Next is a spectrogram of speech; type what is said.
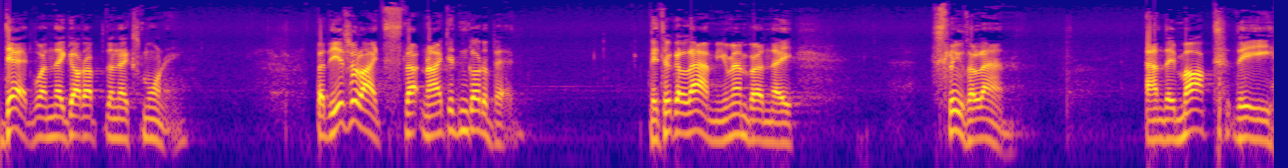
dead when they got up the next morning. But the Israelites that night didn't go to bed. They took a lamb, you remember, and they slew the lamb. And they marked the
